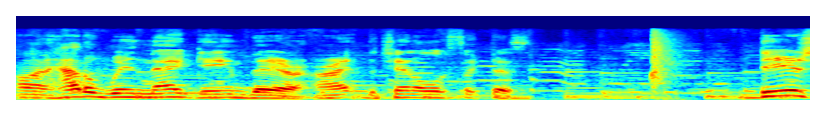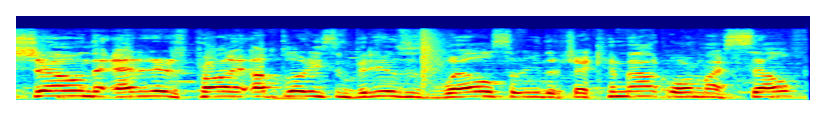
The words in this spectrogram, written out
on how to win that game there. All right, the channel looks like this. D is shown, the editor is probably uploading some videos as well, so either check him out or myself.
